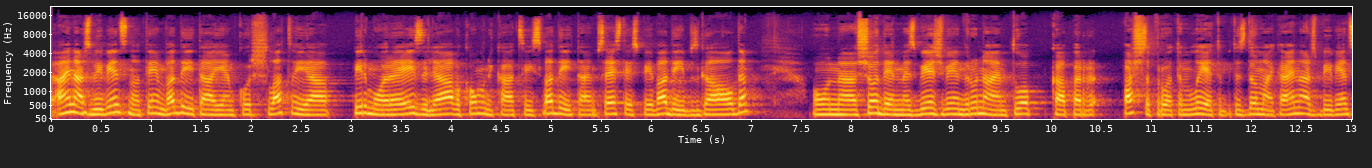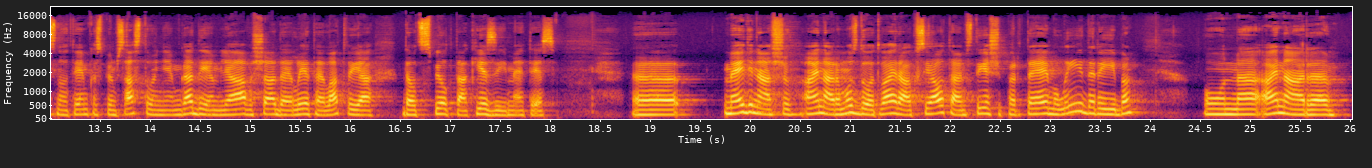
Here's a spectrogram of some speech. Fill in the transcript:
Ainārs bija viens no tiem vadītājiem, kurš Latvijā pirmo reizi ļāva komunikācijas vadītājiem sēsties pie vadības galda. Un šodien mēs bieži vien runājam to kā par pašsaprotamu lietu, bet es domāju, ka Ainārs bija viens no tiem, kas pirms astoņiem gadiem ļāva šādai lietai Latvijā daudz spilgtāk iezīmēties. Mēģināšu Aināram uzdot vairākus jautājumus tieši par tēmu līderība. Un Aināra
